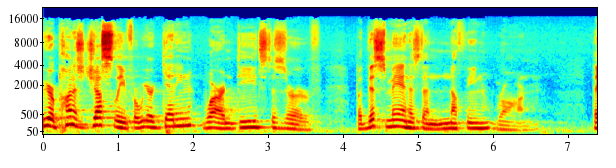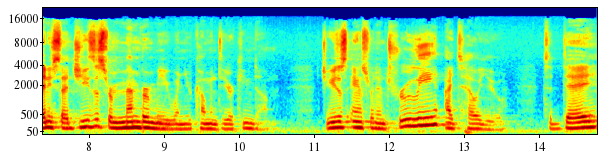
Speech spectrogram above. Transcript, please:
we are punished justly, for we are getting what our deeds deserve. But this man has done nothing wrong. Then he said, Jesus, remember me when you come into your kingdom. Jesus answered him, Truly, I tell you, today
